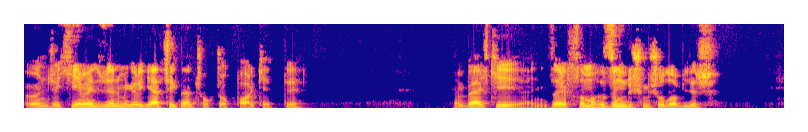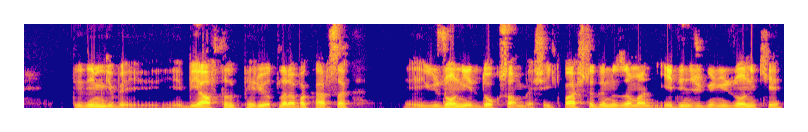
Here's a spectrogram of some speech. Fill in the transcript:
önceki yeme düzenime göre gerçekten çok çok fark etti. Yani belki zayıflama hızım düşmüş olabilir. Dediğim gibi e, bir haftalık periyotlara bakarsak e, 117.95. İlk başladığımız zaman 7. gün 112.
